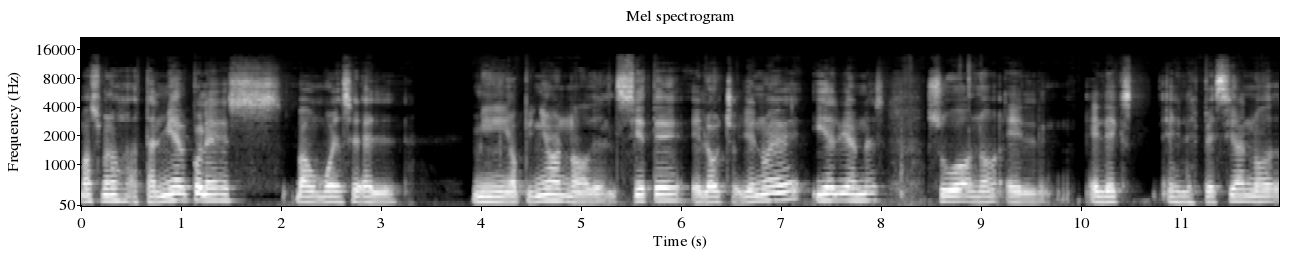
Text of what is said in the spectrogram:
más o menos hasta el miércoles vamos, voy a hacer el, mi opinión del 7, el 8 y el 9. Y el viernes subo ¿no? el, el, ex, el especial ¿no?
